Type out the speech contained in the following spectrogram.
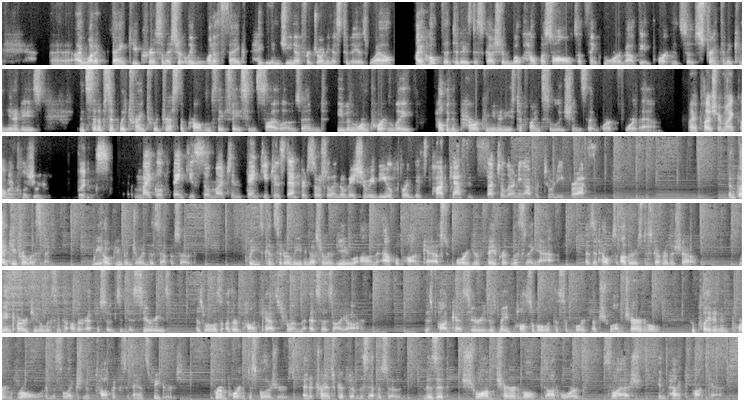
uh, I want to thank you, Chris, and I certainly want to thank Peggy and Gina for joining us today as well. I hope that today's discussion will help us all to think more about the importance of strengthening communities instead of simply trying to address the problems they face in silos, and even more importantly, helping empower communities to find solutions that work for them. My pleasure, Michael. My pleasure. Thanks. Michael, thank you so much. And thank you to Stanford Social Innovation Review for this podcast. It's such a learning opportunity for us. And thank you for listening. We hope you've enjoyed this episode please consider leaving us a review on Apple Podcast or your favorite listening app, as it helps others discover the show. We encourage you to listen to other episodes in this series, as well as other podcasts from SSIR. This podcast series is made possible with the support of Schwab Charitable, who played an important role in the selection of topics and speakers. For important disclosures and a transcript of this episode, visit schwabcharitable.org slash impact podcast.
